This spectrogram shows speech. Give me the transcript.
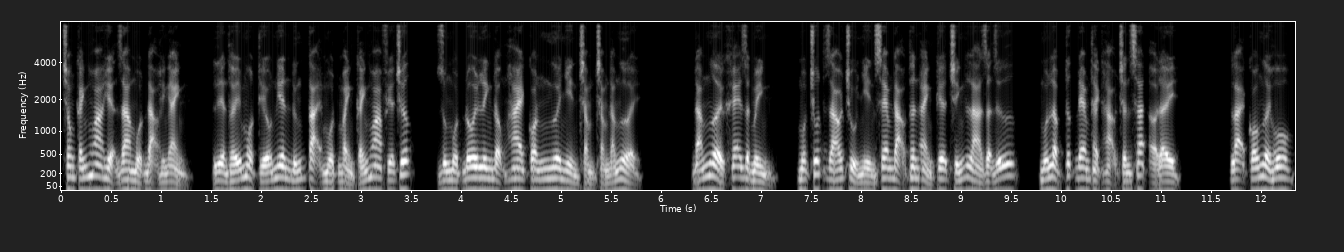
trong cánh hoa hiện ra một đạo hình ảnh, liền thấy một thiếu niên đứng tại một mảnh cánh hoa phía trước, dùng một đôi linh động hai con ngươi nhìn chằm chằm đám người. Đám người khe giật mình, một chút giáo chủ nhìn xem đạo thân ảnh kia chính là giận dữ, muốn lập tức đem thạch hạo chấn sát ở đây. Lại có người hô,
